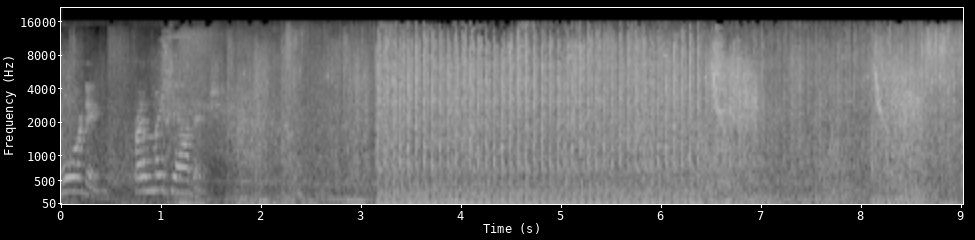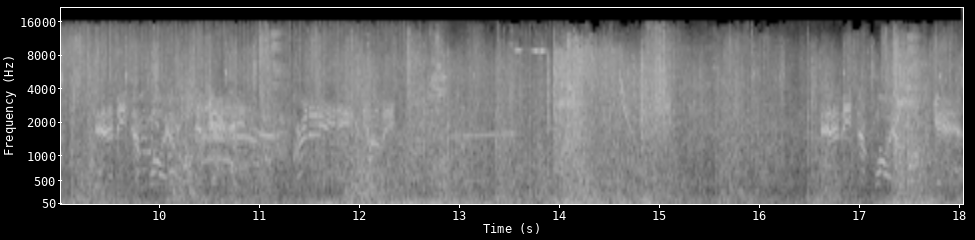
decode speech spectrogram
Warning, friendly damage. Enemy deployable. Scanning. Grenade incoming. Enemy deployable. Scan.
